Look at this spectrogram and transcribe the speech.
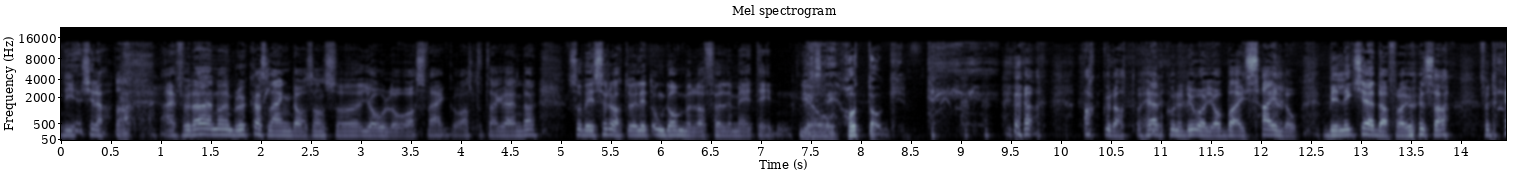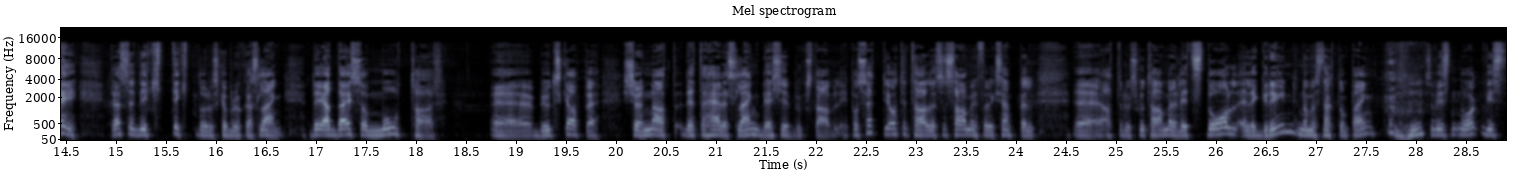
de er ikke det. Nei. Nei, for det, Når en bruker slang, da, sånn som yolo og swag og alt dette greiene der, så viser du at du er litt ungdommelig og følger med i tiden. Hotdog. Ja, akkurat. Og her kunne du ha jobba i Silo, billigkjeder fra USA. For det, det som er viktig når du skal bruke slang, det er at de som mottar eh, budskapet, skjønner at dette her er slang, det er ikke bokstavelig. På 70- og 80-tallet så sa vi f.eks. Eh, at du skulle ta med deg litt stål eller gryn når vi snakket om penger. Så hvis, no, hvis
